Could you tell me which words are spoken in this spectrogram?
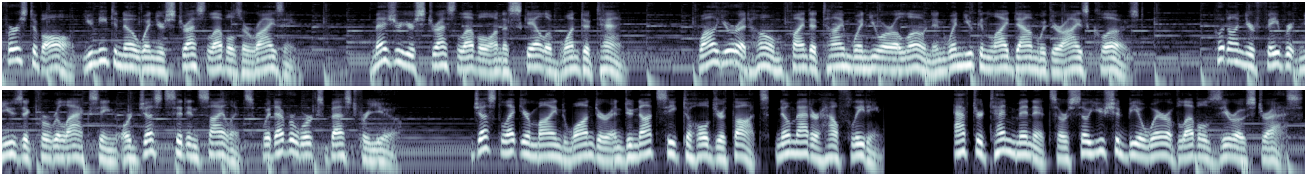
First of all, you need to know when your stress levels are rising. Measure your stress level on a scale of 1 to 10. While you're at home find a time when you are alone and when you can lie down with your eyes closed. Put on your favorite music for relaxing or just sit in silence, whatever works best for you. Just let your mind wander and do not seek to hold your thoughts, no matter how fleeting. After 10 minutes or so you should be aware of level 0 stress.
